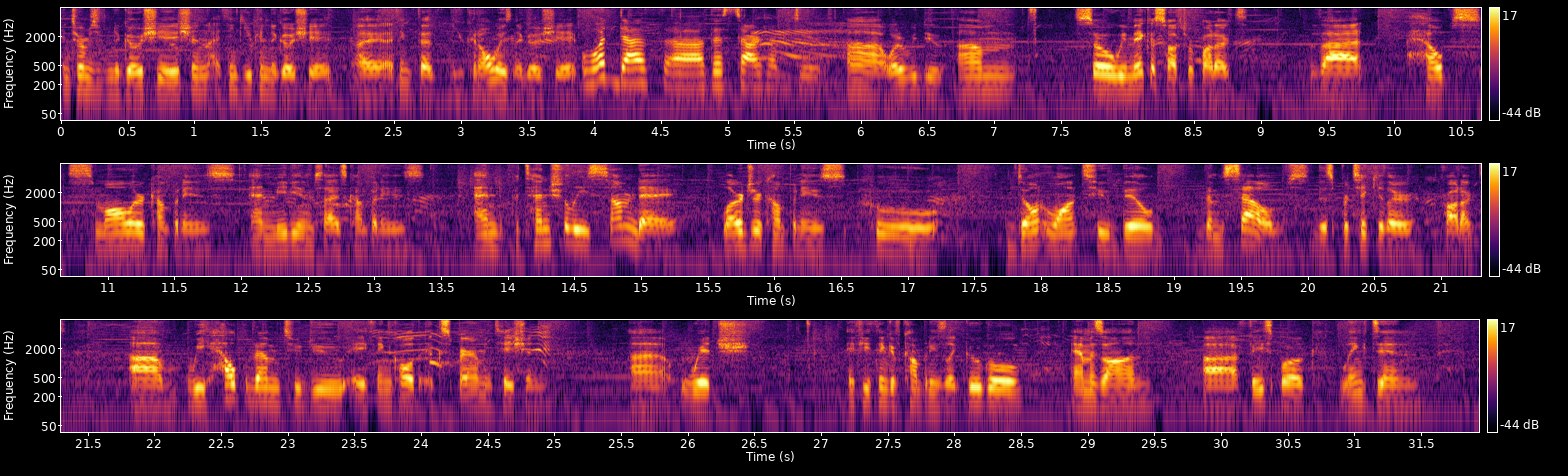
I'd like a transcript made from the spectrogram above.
in terms of negotiation, I think you can negotiate. I, I think that you can always negotiate. What does uh, the startup do? Uh, what do we do? Um, so we make a software product that helps smaller companies and medium-sized companies and potentially someday larger companies who don't want to build themselves this particular product. Um, we help them to do a thing called experimentation, uh, which if you think of companies like Google, Amazon, uh, Facebook, LinkedIn,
